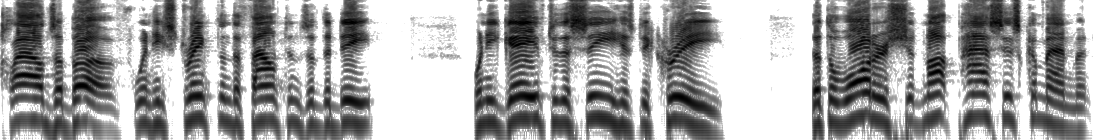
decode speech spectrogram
clouds above, when he strengthened the fountains of the deep, when he gave to the sea his decree that the waters should not pass his commandment,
